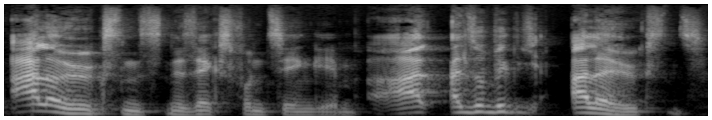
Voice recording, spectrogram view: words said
allerhöchstens eine 6 von 10 geben. Al- Also wirklich allerhöchstens.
